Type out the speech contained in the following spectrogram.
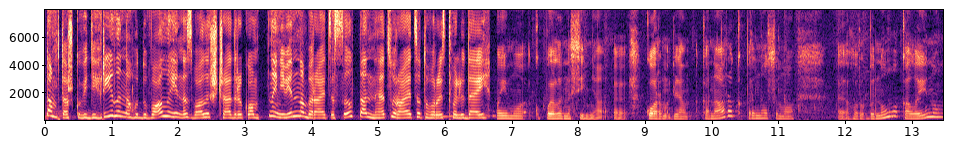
Там пташку відігріли, нагодували і назвали щедриком. Нині він набирається сил та не цурається товариства людей. Ми йому купили насіння е, корм для канарок, приносимо е, горобину, калину,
